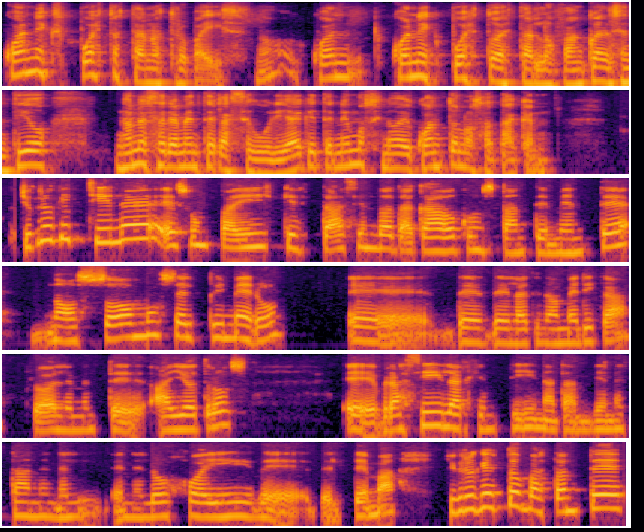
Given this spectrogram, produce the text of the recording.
¿Cuán expuesto está nuestro país? ¿no? ¿Cuán, ¿Cuán expuestos están los bancos? En el sentido, no necesariamente de la seguridad que tenemos, sino de cuánto nos atacan. Yo creo que Chile es un país que está siendo atacado constantemente. No somos el primero eh, de, Latinoamérica, probablemente hay otros. Eh, Brasil, Argentina también están en el, en el ojo ahí del tema. Yo creo que esto es bastante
